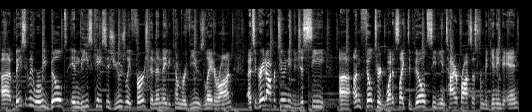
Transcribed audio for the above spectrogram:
uh, basically where we build in these cases usually first and then they become reviews later on. It's a great opportunity to just see uh, unfiltered what it's like to build, see the entire process from beginning to end,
